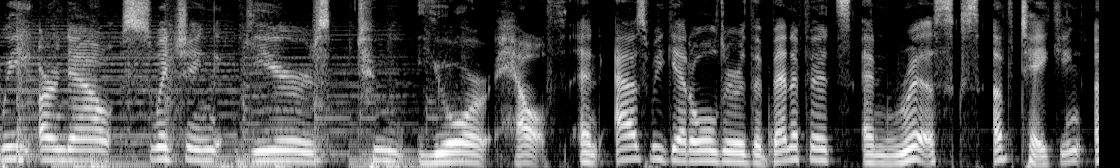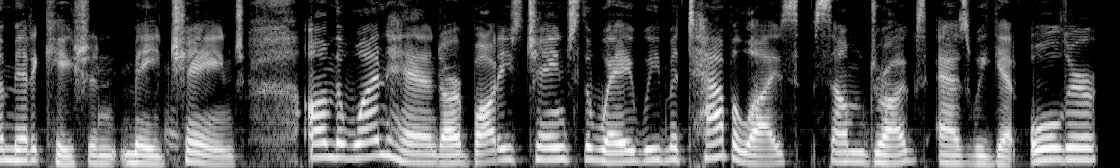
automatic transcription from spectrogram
We are now switching gears to your health. And as we get older, the benefits and risks of taking a medication may change. On the one hand, our bodies change the way we metabolize some drugs as we get older.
